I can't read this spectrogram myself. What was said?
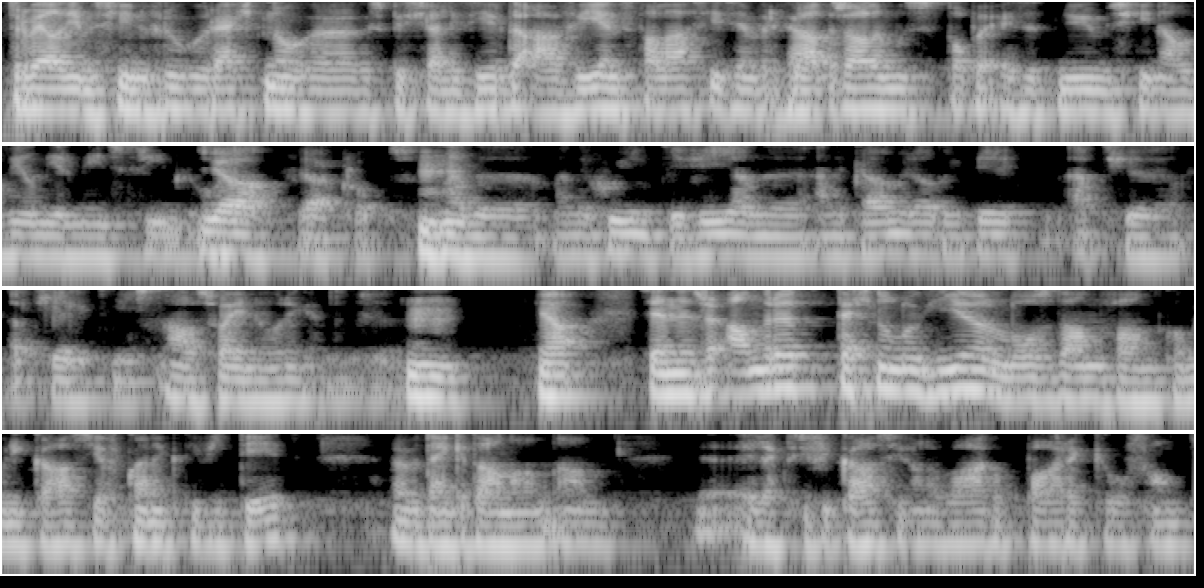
Terwijl je misschien vroeger echt nog eh, gespecialiseerde AV-installaties in vergaderzalen moest stoppen, is het nu misschien al veel meer mainstream geworden. Ja, ja klopt. Mhm. met, de, met een goede tv en, eh, en een camera erbij heb je, heb je eigenlijk het meeste. Alles wat je nodig hebt. Dus, eh, Mhm. Ja, zijn er andere technologieën, los dan van communicatie of connectiviteit? En we denken dan aan, aan elektrificatie van een wagenpark, of van,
